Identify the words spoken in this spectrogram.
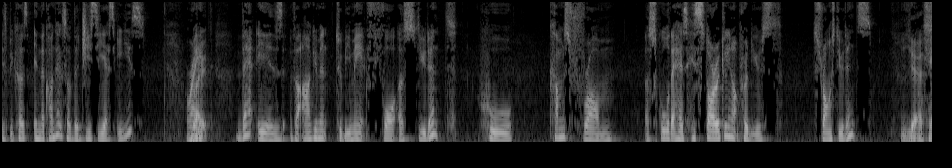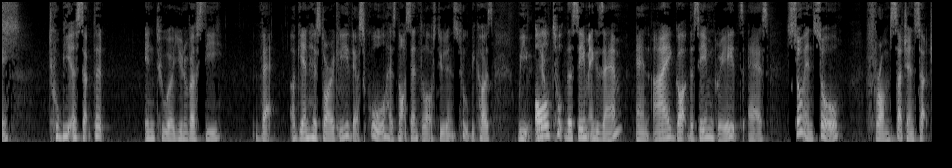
is because in the context of the GCSEs, right, Right. that is the argument to be made for a student who comes from a school that has historically not produced strong students Yes. Okay. to be accepted into a university that again historically their school has not sent a lot of students to because we all took the same exam and I got the same grades as so and so from such and such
